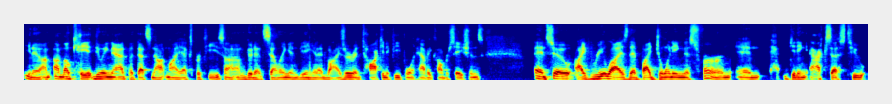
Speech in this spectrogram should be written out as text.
you know I'm, I'm okay at doing that but that's not my expertise i'm good at selling and being an advisor and talking to people and having conversations and so i realized that by joining this firm and getting access to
